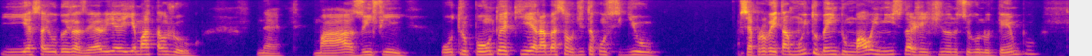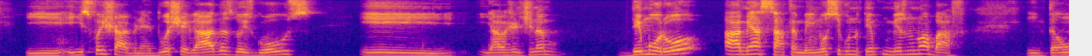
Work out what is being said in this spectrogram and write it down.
e ia sair o 2 a 0 e ia matar o jogo, né? Mas, enfim, outro ponto é que a Arábia Saudita conseguiu se aproveitar muito bem do mau início da Argentina no segundo tempo e, e, isso foi chave, né? Duas chegadas, dois gols, e, e, a Argentina demorou a ameaçar também no segundo tempo, mesmo no abafa. Então,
